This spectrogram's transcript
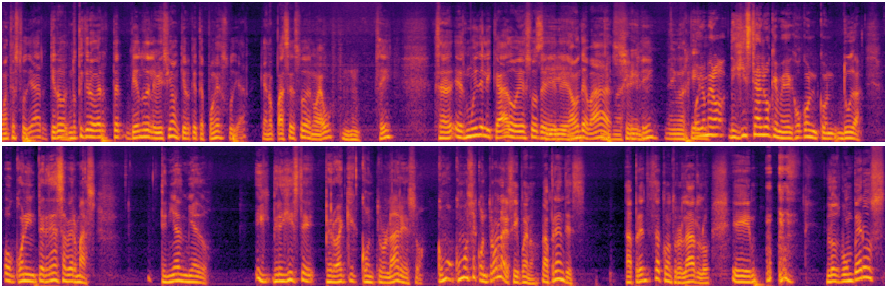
ponte a estudiar. Quiero, no te quiero ver te- viendo televisión, quiero que te pongas a estudiar, que no pase esto de nuevo. Ujú. ¿Sí? O sea, es muy delicado eso de, Sí, de a dónde vas. me imagino. ¿sí? Me imagino. Oye, Homero, dijiste algo que me dejó con, con duda o con interés de saber más. Tenías miedo. Y pero dijiste, pero hay que controlar eso. ¿Cómo, cómo se controla eso? Sí, bueno, aprendes. Aprendes a controlarlo. Eh, los bomberos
